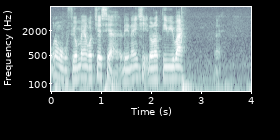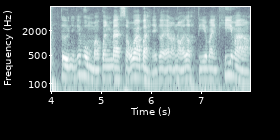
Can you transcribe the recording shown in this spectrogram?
cũng là một cổ phiếu mà em có chia sẻ đến anh chị đó là TV Bank. Đấy. từ những cái vùng mà quanh 3637 này các em đã nói rồi TV Bank khi mà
